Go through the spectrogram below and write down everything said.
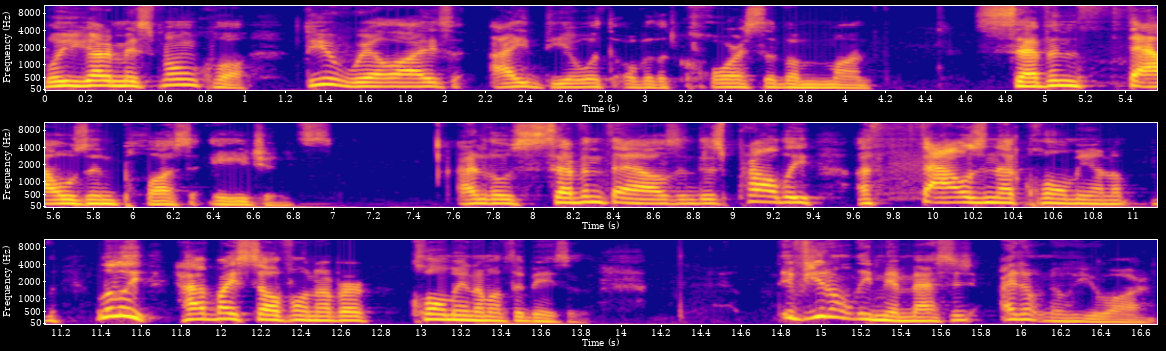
Well, you got a missed phone call. Do you realize I deal with over the course of a month 7,000 plus agents? Out of those 7,000, there's probably a thousand that call me on a literally have my cell phone number, call me on a monthly basis. If you don't leave me a message, I don't know who you are.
